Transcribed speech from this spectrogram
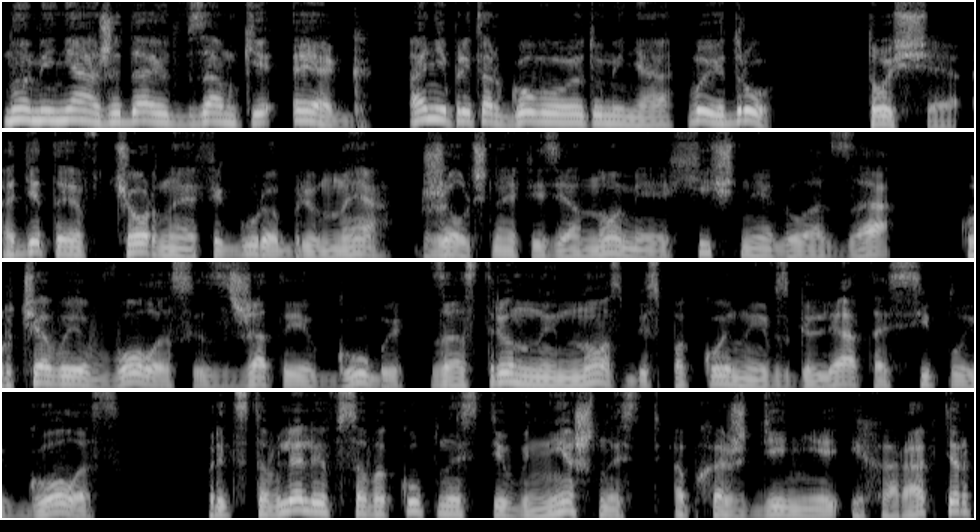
«Но меня ожидают в замке Эгг. Они приторговывают у меня выдру». Тощая, одетая в черная фигура Брюне, желчная физиономия, хищные глаза, курчавые волосы, сжатые губы, заостренный нос, беспокойный взгляд, осиплый голос представляли в совокупности внешность, обхождение и характер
